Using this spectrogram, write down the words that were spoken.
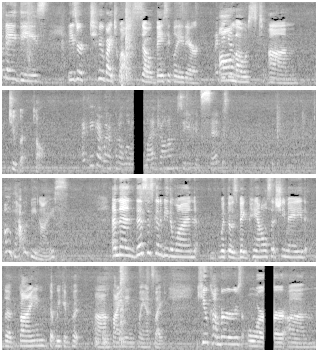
Made these. These are two by 12. So basically they're almost um, two foot tall. I think I want to put a little ledge on them so you can sit. Oh, that would be nice. And then this is going to be the one with those big panels that she made, the vine that we can put uh, vining plants like cucumbers or um,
